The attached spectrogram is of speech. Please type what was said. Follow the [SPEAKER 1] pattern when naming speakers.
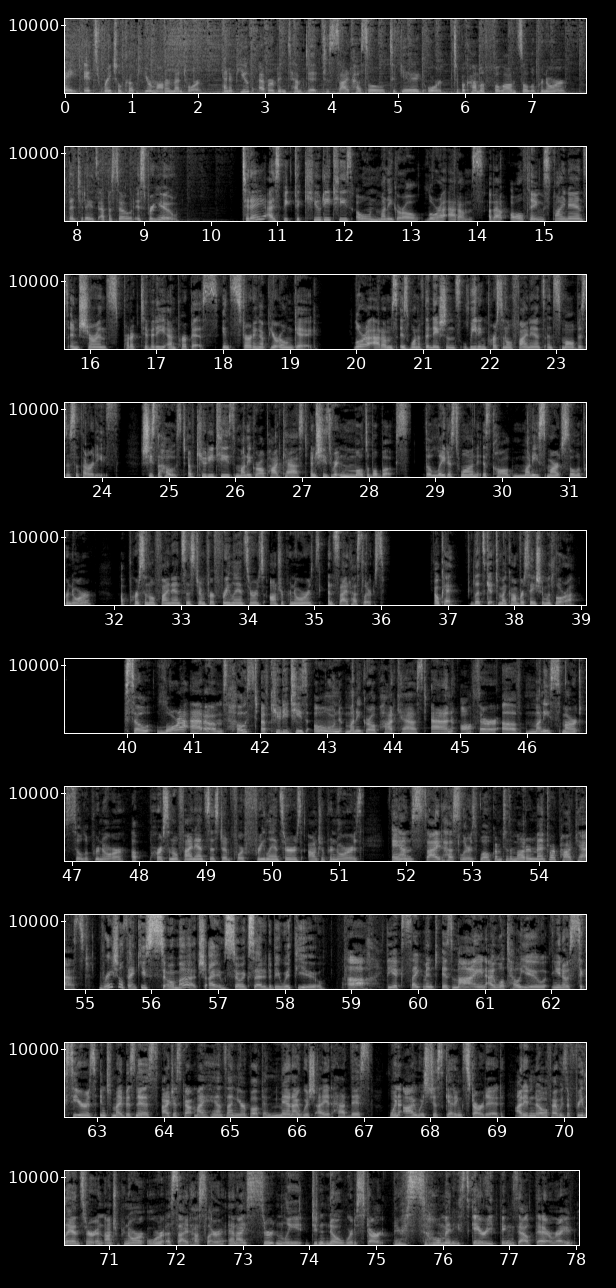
[SPEAKER 1] Hey, it's Rachel Cook, your modern mentor. And if you've ever been tempted to side hustle, to gig, or to become a full on solopreneur, then today's episode is for you. Today, I speak to QDT's own money girl, Laura Adams, about all things finance, insurance, productivity, and purpose in starting up your own gig. Laura Adams is one of the nation's leading personal finance and small business authorities. She's the host of QDT's Money Girl podcast, and she's written multiple books. The latest one is called Money Smart Solopreneur, a personal finance system for freelancers, entrepreneurs, and side hustlers. Okay, let's get to my conversation with Laura. So, Laura Adams, host of QDT's own Money Girl podcast and author of Money Smart Solopreneur, a personal finance system for freelancers, entrepreneurs, and side hustlers. Welcome to the Modern Mentor podcast.
[SPEAKER 2] Rachel, thank you so much. I am so excited to be with you.
[SPEAKER 1] Ah, the excitement is mine. I will tell you, you know, six years into my business, I just got my hands on your book and man, I wish I had had this when I was just getting started. I didn't know if I was a freelancer, an entrepreneur, or a side hustler, and I certainly didn't know where to start. There's so many scary things out there, right?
